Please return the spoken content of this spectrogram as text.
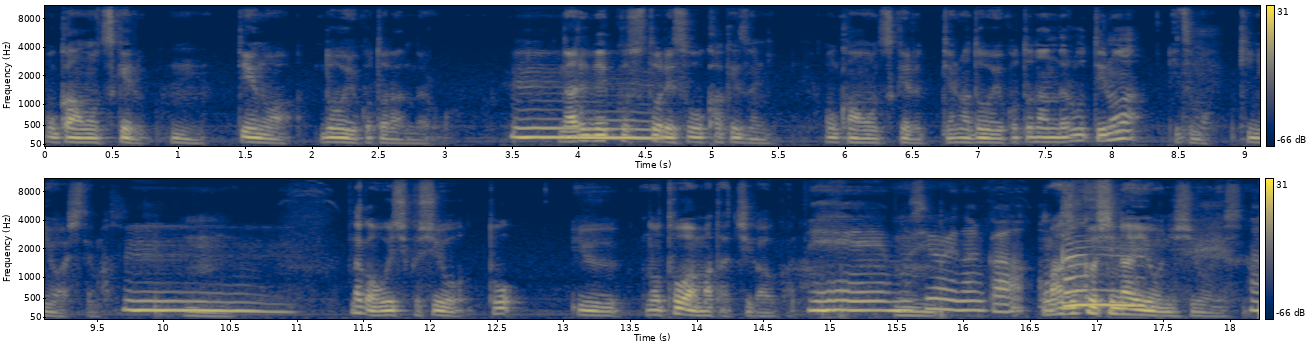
おかんをつける、うん、っていうのはどういうことなんだろう。うん。なるべくストレスをかけずにおかんをつけるっていうのはどういうことなんだろうっていうのはいつも気にはしてます。うん。だから美味しくしようというのとはまた違うかな、えー、面白い。なんか、おまかんずくしないようにしようです。あー、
